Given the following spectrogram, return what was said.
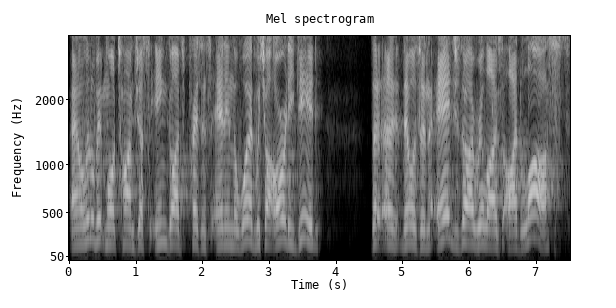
and a little bit more time just in God's presence and in the Word, which I already did, that uh, there was an edge that I realized I'd lost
